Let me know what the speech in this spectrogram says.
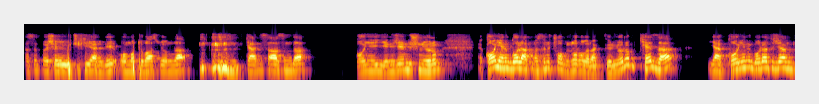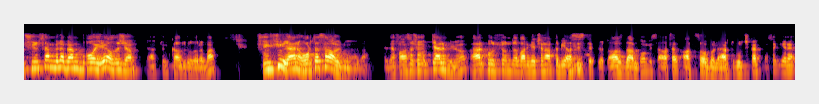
Kasımpaşa'yı 3-2 yendi. O motivasyonla kendi sahasında Konya'yı yeneceğini düşünüyorum. E, Konya'nın gol atmasını çok zor olarak görüyorum. Keza ya Konya'nın gol atacağını düşünsem bile ben Boya'yı alacağım yani tüm kadrolarıma. Çünkü yani orta saha oynuyor adam. E, defansa çok gelmiyor. Her pozisyonda var. Geçen hafta bir asist yapıyordu. Az daha Gomis'e at- atsa o golü Ertuğrul çıkartmasa gene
